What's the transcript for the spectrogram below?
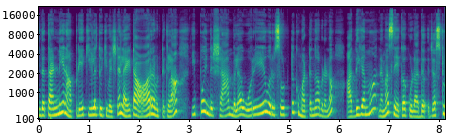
இந்த தண்ணியை நான் அப்படியே கீழே தூக்கி வச்சுட்டு லைட்டாக ஆற விட்டுக்கலாம். இப்போது இந்த ஷாம்பில் ஒரே ஒரு சொட்டுக்கு மட்டும்தான் விடணும். அதிகமாக நம்ம சேர்க்கக்கூடாது. ஜஸ்ட்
